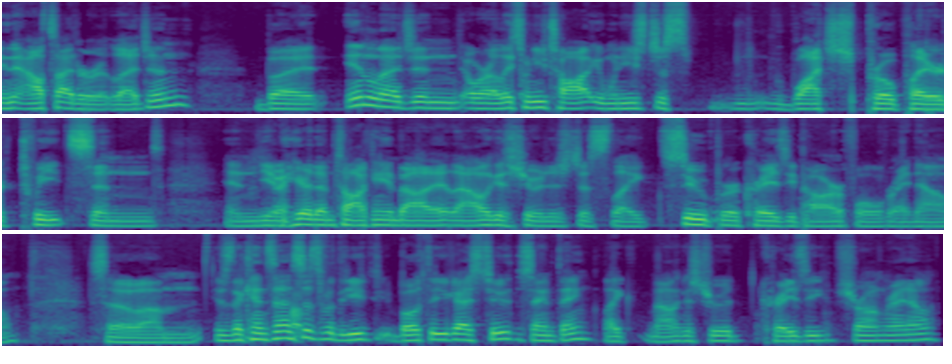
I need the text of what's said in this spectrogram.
in Outside or Legend, but in Legend, or at least when you talk, when you just watch pro player tweets and and you know hear them talking about it, Malygos Druid is just like super crazy powerful right now. So um, is the consensus with you both of you guys too the same thing? Like Malygos Druid crazy strong right now?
